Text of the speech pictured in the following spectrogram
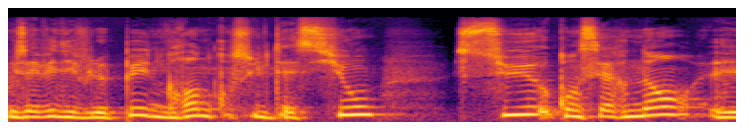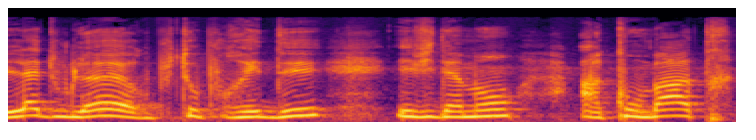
vous avez développé une grande consultation sur, concernant la douleur, ou plutôt pour aider évidemment à combattre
